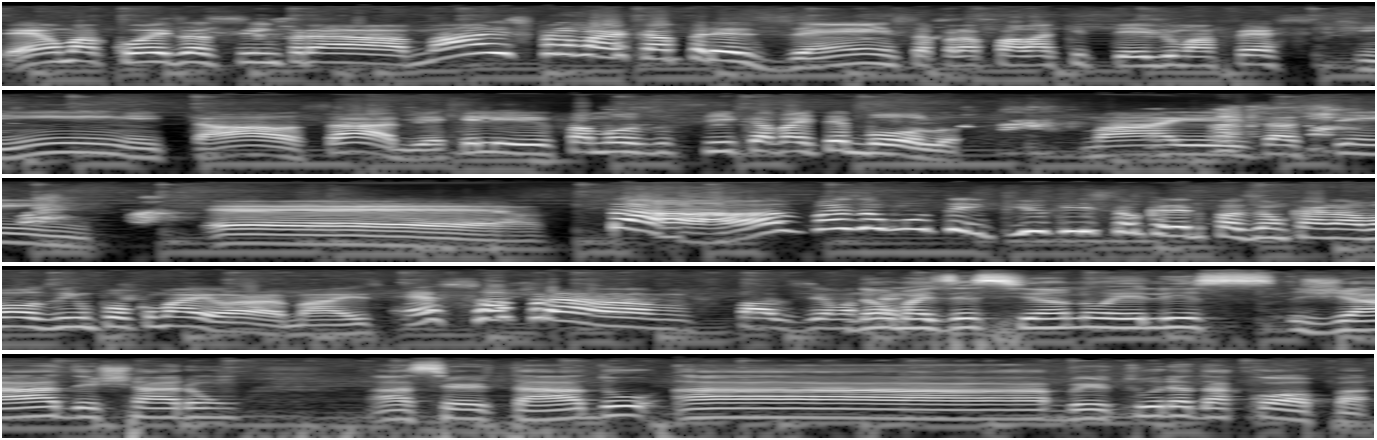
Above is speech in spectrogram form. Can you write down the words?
É uma coisa assim para mais para marcar presença, para falar que teve uma festinha e tal, sabe? Aquele famoso fica vai ter bolo. Mas assim, é Tá, faz algum tempinho que eles estão querendo fazer um carnavalzinho um pouco maior, mas é só pra fazer uma. Não, mas esse ano eles já deixaram acertado a abertura da Copa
